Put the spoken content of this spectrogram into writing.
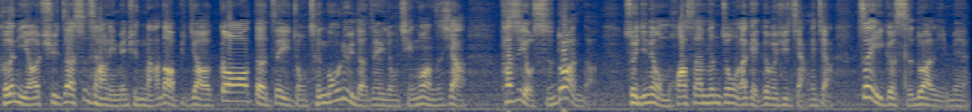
和你要去在市场里面去拿到比较高的这种成功率的这种情况之下。它是有时段的，所以今天我们花三分钟来给各位去讲一讲这一个时段里面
